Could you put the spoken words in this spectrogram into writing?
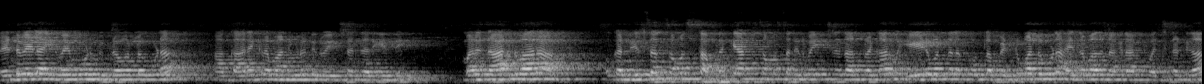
రెండు వేల ఇరవై మూడు ఫిబ్రవరిలో కూడా ఆ కార్యక్రమాన్ని కూడా నిర్వహించడం జరిగింది. మరి దాని ద్వారా ఒక నిల్సన్ సంస్థ ప్రఖ్యాత సంస్థ నిర్వహించిన దాని ప్రకారం ఏడు వందల కోట్ల పెట్టుబడులు కూడా హైదరాబాద్ నగరానికి వచ్చినట్టుగా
